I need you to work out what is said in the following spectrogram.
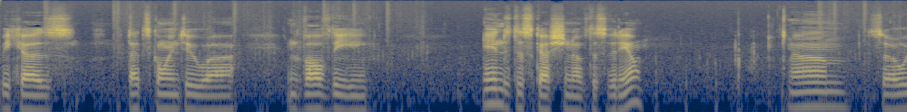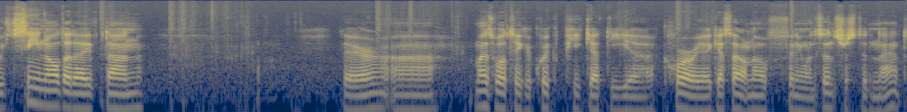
Because that's going to uh, involve the end discussion of this video. Um, so we've seen all that I've done there. Uh, might as well take a quick peek at the uh, quarry. I guess I don't know if anyone's interested in that.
